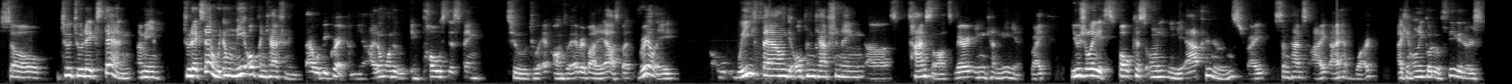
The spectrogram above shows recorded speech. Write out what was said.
So to, to the extent, I mean, to the extent we don't need open captioning, that would be great. I mean, I don't want to impose this thing to, to onto everybody else, but really, we found the open captioning uh, time slots very inconvenient, right? Usually it's focused only in the afternoons, right? Sometimes I, I have work. I can only go to theaters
